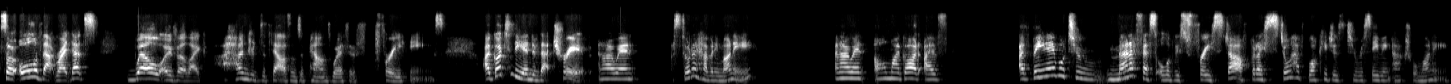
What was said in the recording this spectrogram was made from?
So all of that, right? That's well over like hundreds of thousands of pounds worth of free things. I got to the end of that trip and I went, I still don't have any money. And I went, oh my God, I've I've been able to manifest all of this free stuff, but I still have blockages to receiving actual money.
